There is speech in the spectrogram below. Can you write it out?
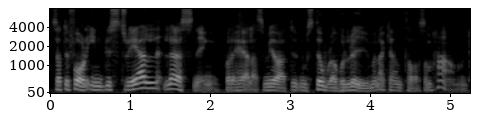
Så att du får en industriell lösning på det hela som gör att de stora volymerna kan tas om hand.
